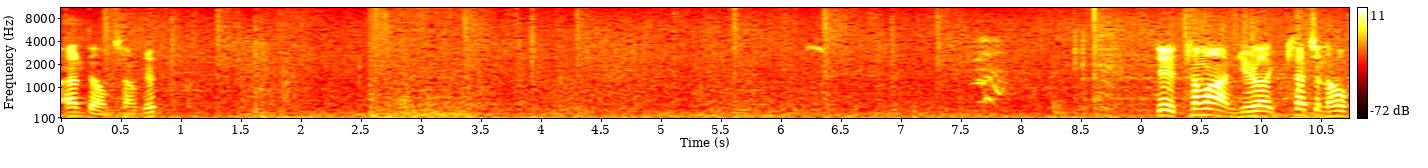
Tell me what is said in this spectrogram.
That don't sound good. Dude, come on, you're like catching the whole...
